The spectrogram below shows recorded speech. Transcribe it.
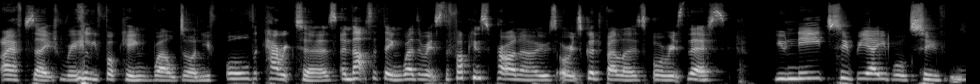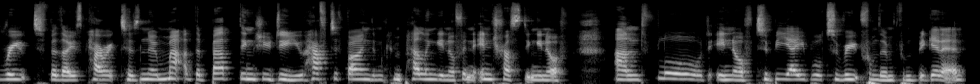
I have to say, it's really fucking well done. You've all the characters, and that's the thing. Whether it's the fucking Sopranos or it's Goodfellas or it's this, you need to be able to root for those characters. No matter the bad things you do you have to find them compelling enough and interesting enough and flawed enough to be able to root from them from the beginning.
